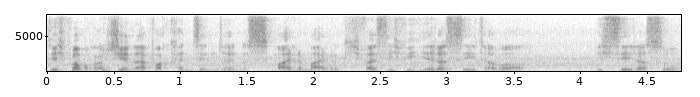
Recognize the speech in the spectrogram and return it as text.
sehe ich beim Rangieren einfach keinen Sinn drin, das ist meine Meinung. Ich weiß nicht, wie ihr das seht, aber ich sehe das so.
